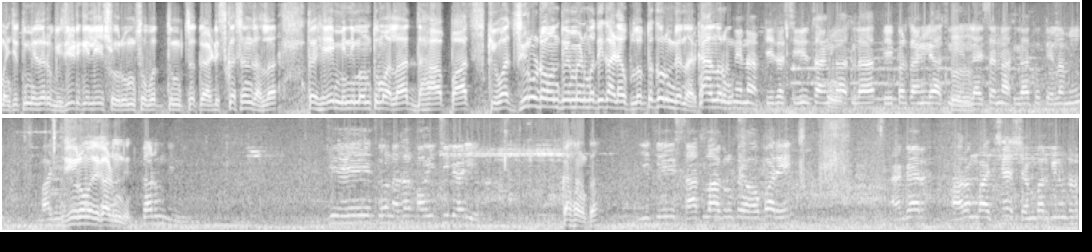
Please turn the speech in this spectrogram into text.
म्हणजे तुम्ही जर व्हिजिट केली शोरूमसोबत तुमचं डिस्कशन झालं तर हे मिनिमम तुम्हाला दहा पाच किंवा झिरो डाऊन पेमेंटमध्ये गाड्या उपलब्ध करून देणार. काय अनवर भाऊ? देणार. त्याचा सिव्हिल चांगला हो. असला पेपर चांगले असले. लायसन असला तो त्याला मी माझी झिरोमध्ये काढून देईन. काढून देईन. जे दोन हजार बावीसची गाडी काय सांगता? इथे सात लाख रुपये ऑफर आहे अगर औरंगाबादच्या शंभर किलोमीटर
